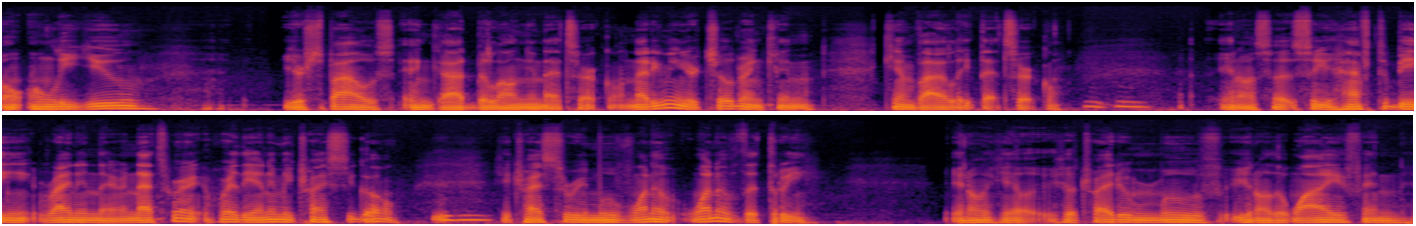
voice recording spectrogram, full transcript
only you, your spouse, and God belong in that circle. Not even your children can can violate that circle hmm you know so so you have to be right in there. And that's where where the enemy tries to go. Hmm he tries to remove one of one of the three. You know he'll he'll try to remove you know the wife and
